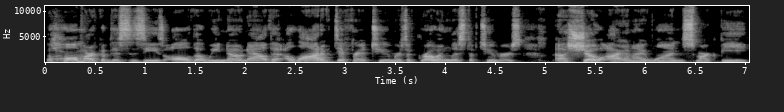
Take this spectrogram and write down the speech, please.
the hallmark of this disease, although we know now that a lot of different tumors, a growing list of tumors, uh, show INI1, SMARCB1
